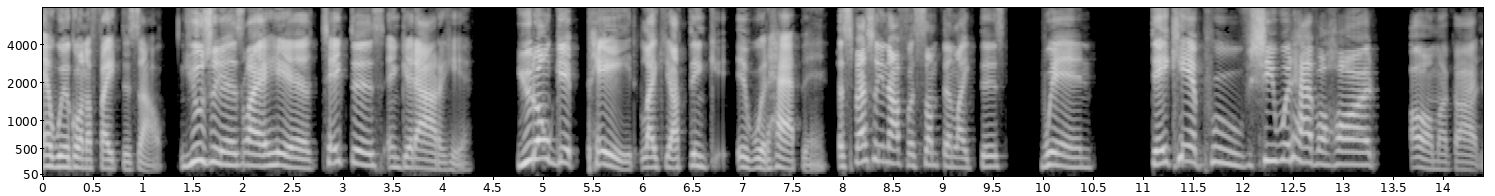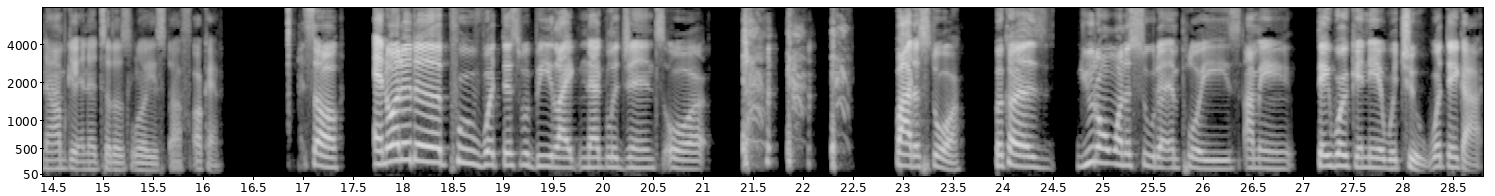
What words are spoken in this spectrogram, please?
and we're going to fight this out. Usually it's like, here, take this and get out of here. You don't get paid like y'all think it would happen, especially not for something like this when they can't prove she would have a hard. Oh my God, now I'm getting into this lawyer stuff. Okay. So, in order to prove what this would be like negligence or by the store, because you don't want to sue the employees. I mean, they work in there with you. What they got?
